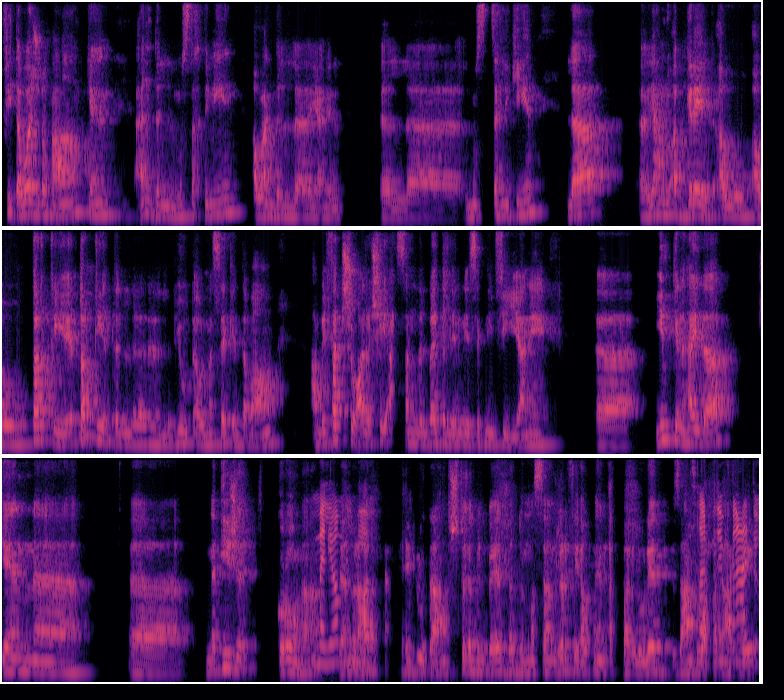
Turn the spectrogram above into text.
في توجه عام كان عند المستخدمين أو عند ال يعني المستهلكين ل آه، يعملوا ابجريد أو أو ترقيه ترقية البيوت أو المساكن تبعهم. عم بيفتشوا على شيء أحسن من البيت اللي هم ساكنين فيه. يعني آه، يمكن هيدا كان آه، نتيجة كورونا مليون لأنه العالم بيوتها عم تشتغل بالبيت بدهم مثلا غرفة أو اثنين أكبر الأولاد إذا عنده واحد عائله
